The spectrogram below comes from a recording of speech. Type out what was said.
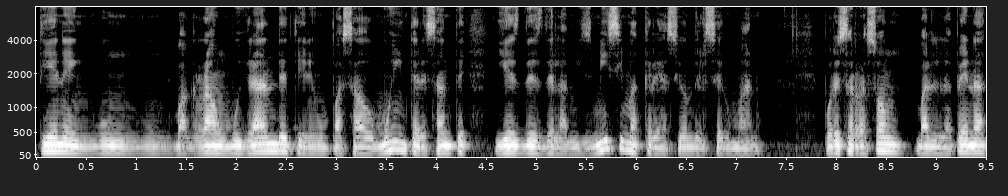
tienen un, background muy grande, tienen un pasado muy interesante y es desde la mismísima creación del ser humano. Por esa razón vale la pena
